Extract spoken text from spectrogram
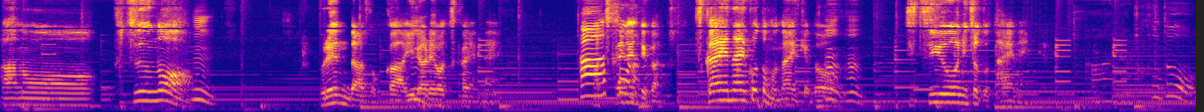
あのー普通のうん。ブレンダーとかいられは使えない、うないんだ使えなっていうか使えないこともないけど、うんうん。実用にちょっと耐えないんだよね。あーなるほど。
